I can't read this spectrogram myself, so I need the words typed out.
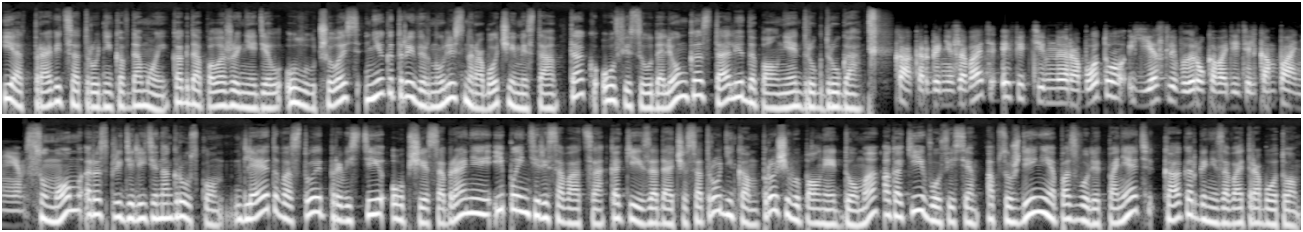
и отправить сотрудников домой. Когда положение дел улучшилось, некоторые вернулись на рабочие места. Так офисы удаленка стали дополнять друг друга. Как организовать эффективную работу, если вы руководитель компании? С умом распределите нагрузку. Для этого стоит провести общее собрание и поинтересоваться, какие задачи сотрудникам проще выполнять дома, а какие в офисе. Обсуждение позволит понять, как организовать работу.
